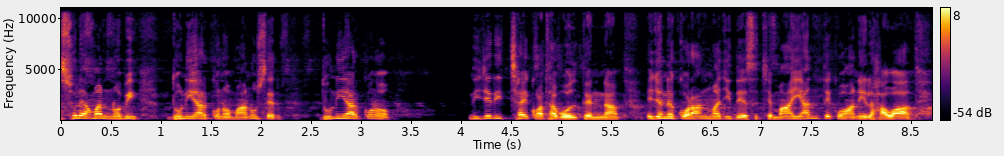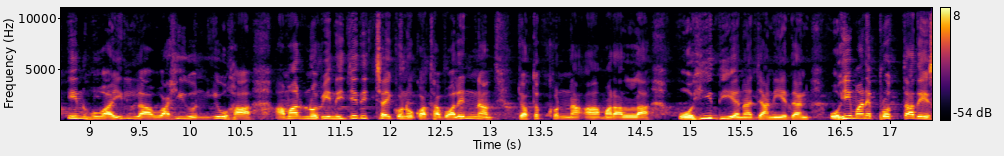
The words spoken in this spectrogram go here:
আসলে আমার নবী দুনিয়ার কোনো মানুষের, দুনিয়ার কোনো নিজের ইচ্ছায় কথা বলতেন না। এই জন্য কোরআন মাজিদে এসেছে, মা ইয়ান্তে আনিল হাওয়া, ইন হুয়া ইল্লা ওয়াহিউন ইউহা। আমার নবী নিজের ইচ্ছায় কোনো কথা বলেন না। যতক্ষণ না আমার আল্লাহ ওহি দিয়ে না জানিয়ে দেন। ওহি মানে প্রত্যাদেশ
